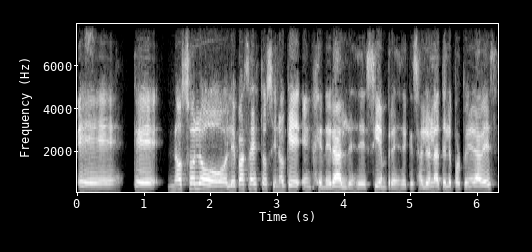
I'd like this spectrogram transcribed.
eh, que no solo le pasa esto, sino que en general, desde siempre, desde que salió en la tele por primera vez,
